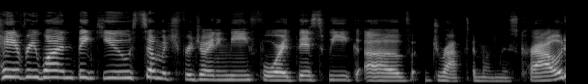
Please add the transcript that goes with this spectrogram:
Hey everyone, thank you so much for joining me for this week of Dropped Among This Crowd.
